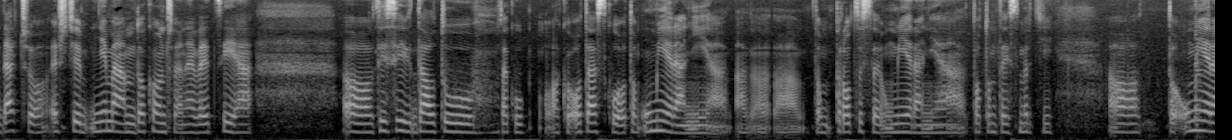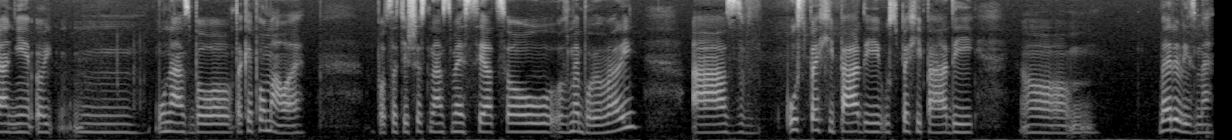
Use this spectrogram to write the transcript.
dačo, ešte nemám dokončené veci a Ty si dal tú takú ako otázku o tom umieraní a, a, a tom procese umierania, potom tej smrti. To umieranie u nás bolo také pomalé. V podstate 16 mesiacov sme bojovali a z úspechy, pády, úspechy, pády, um, verili sme.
